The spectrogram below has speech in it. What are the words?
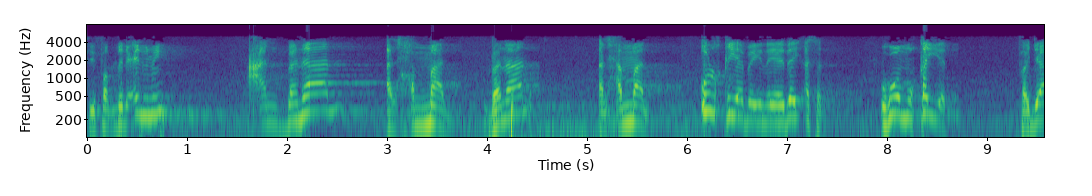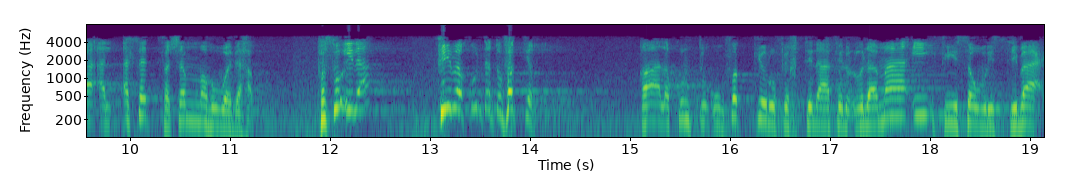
في فضل العلم عن بنان الحمال. بنان الحمال. ألقي بين يدي أسد وهو مقيد. فجاء الأسد فشمه وذهب. فسئل فيما كنت تفكر؟ قال كنت أفكر في اختلاف العلماء في سور السباع.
